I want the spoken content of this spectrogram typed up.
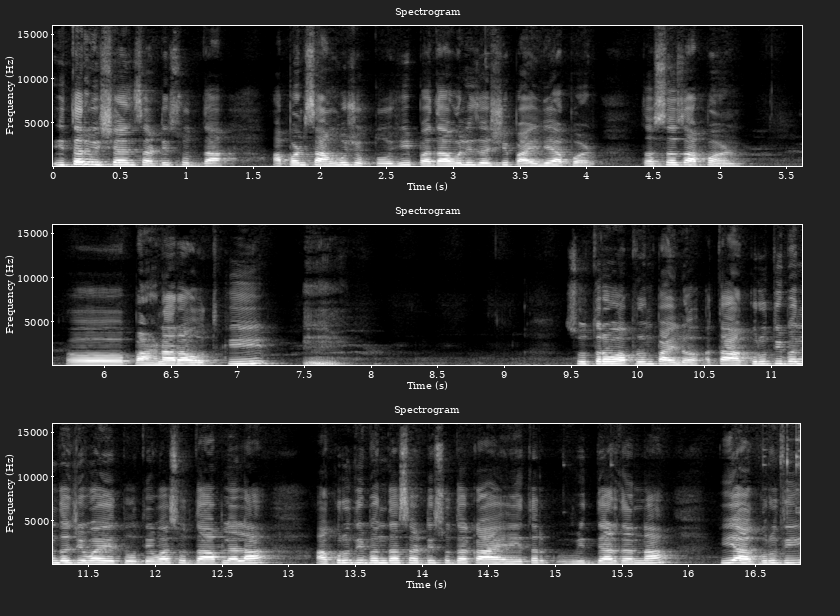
इतर विषयांसाठी सुद्धा आपण सांगू शकतो ही पदावली जशी पाहिली आपण तसंच आपण पाहणार आहोत की सूत्र वापरून पाहिलं. आता आकृतिबंध जेव्हा येतो तेव्हासुद्धा आपल्याला आकृतिबंधासाठी सुद्धा काय आहे? तर विद्यार्थ्यांना ही आकृती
